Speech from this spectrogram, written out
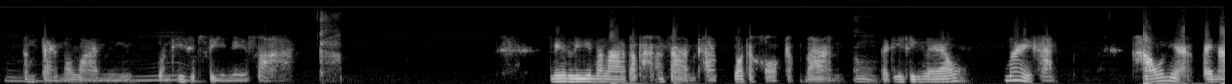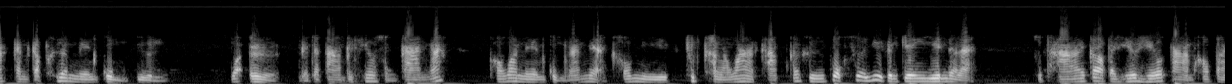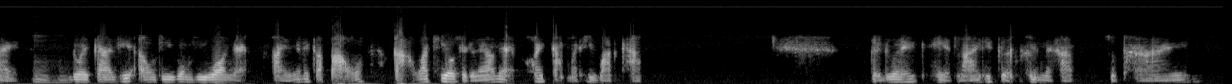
อืมตั้งแต่เมื่อวานนี้วันที่ 14 เมษาครับ เนรลีมาลากับพระอาจารย์ครับ ว่าจะขอกลับบ้าน อืมแต่จริงๆแล้วไม่ครับเขาเนี่ยไปนัดกันกับเพื่อนเนนกลุ่มอื่น ว่าเออ เดี๋ยวจะตามไปเที่ยวสงกรารนะ เพราะว่าเนนกลุ่มนั้นเนี่ยเขามีชุดคารวาสครับ ก็คือพวกเสื้อยืดกางเกงยีนเนี่ยแหละ สุดท้ายก็ไปเฮลเฮลตามเขาไป อืมโดยการที่เอาจีวงจีวรเนี่ยใส่ไว้ในกระเป๋ากะว่าเที่ยวเสร็จแล้วเนี่ย ค่อยกลับมาที่วัดครับ แต่ด้วยเหตุร้ายที่เกิดขึ้นนะครับ สุดท้าย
